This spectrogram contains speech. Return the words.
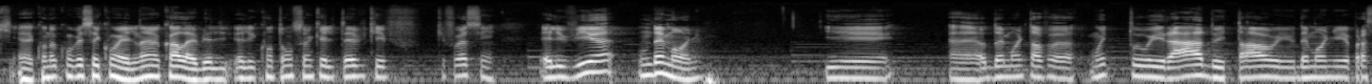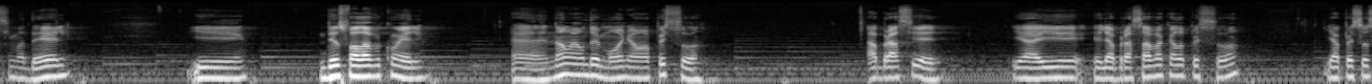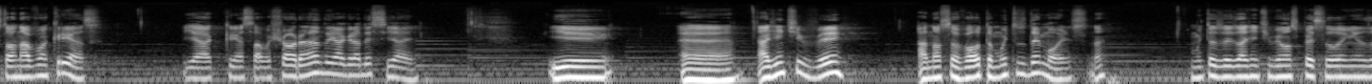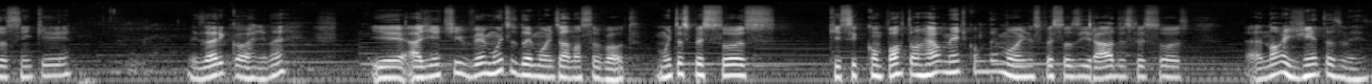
que, é, quando eu conversei com ele, né, o Caleb, ele, ele contou um sonho que ele teve que que foi assim, ele via um demônio e é, o demônio estava muito irado e tal, e o demônio ia para cima dele. E Deus falava com ele: é, Não é um demônio, é uma pessoa. Abrace ele. E aí ele abraçava aquela pessoa e a pessoa se tornava uma criança. E a criança estava chorando e agradecia a ele. E é, a gente vê à nossa volta muitos demônios, né? Muitas vezes a gente vê umas pessoas assim que. Misericórdia, né? E a gente vê muitos demônios à nossa volta. Muitas pessoas que se comportam realmente como demônios, pessoas iradas, pessoas é, nojentas mesmo.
